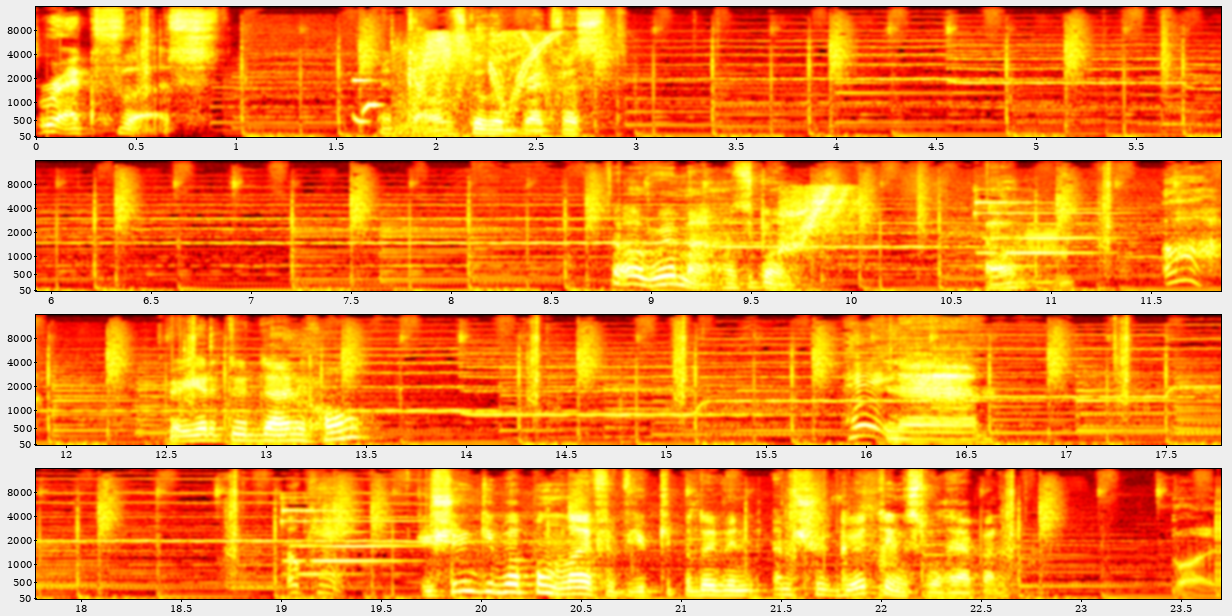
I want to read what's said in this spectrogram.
Breakfast. Okay, let's go with breakfast. Oh, Ryoma, how's it going? Oh, Ah, are you headed to the dining hall? hey. Nah. Okay. You shouldn't give up on life if you keep living. I'm sure good things will happen. But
